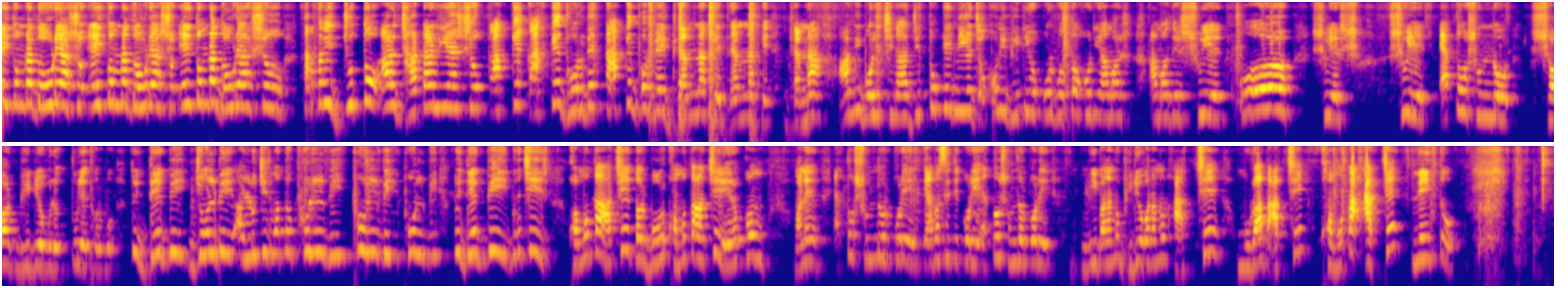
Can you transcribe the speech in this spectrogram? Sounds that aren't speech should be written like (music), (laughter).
এই তোমরা দৌড়ে আসো, এই তোমরা দৌড়ে আসো, এই তোমরা দৌড়ে আসো। তাড়াতাড়ি জুতো আর ঝাঁটা নিয়ে আসো কাকে কাকে ধরবে কাকে ধরবে? এই ঢ্যামনাকে ঢ্যামনা আমি বলেছি না যে তোকে নিয়ে যখনই ভিডিও করব, তখনই আমার, আমাদের শুয়ে, ও শুয়ের শুয়ে এত সুন্দর শর্ট ভিডিওগুলো তুলে ধরবো। তুই দেখবি জ্বলবি আর লুচির মতো ফুলবি ফুলবি ফুলবি। তুই দেখবি বুঝেছিস? ক্ষমতা আছে তোর বউর ক্ষমতা আছে এরকম। মানে এত সুন্দর করে ক্যাপাসিটি করে এত সুন্দর করে ই বানানো ভিডিও বানানোর আছে মুরাদ আছে ক্ষমতা আছে নেই তো।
